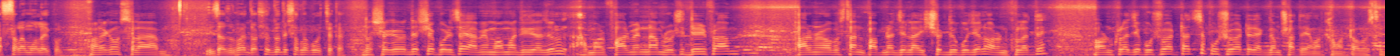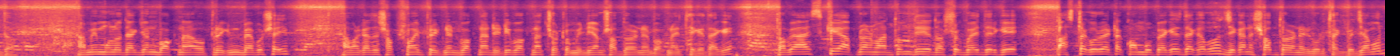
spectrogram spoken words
আসসালামু আলাইকুম। ওয়ালাইকুম আসসালাম। ইজাজুল ভাই, দর্শকদের সামনে পরিচয়টা। দর্শকের উদ্দেশ্যে পরিচয়, আমি মোহাম্মদ ইজাজুল। আমার ফার্মের নাম রশিদ ডেয়ারি ফার্ম। ফার্মের অবস্থান পাবনা জেলা ঈশ্বরদী উপজেলা, অরণখোলাতে। অরণখোলা যে পশুহাটটা আছে, পশুহাটের একদম সাথে আমার খামারটা অবস্থিত। আমি মূলত একজন বকনা ও প্রেগনেন্ট ব্যবসায়ী। আমার কাছে সবসময় প্রেগনেন্ট বকনা রেডি বকনা, ছোট মিডিয়াম সব ধরনের বকনাই থেকে থাকে। তবে আজকে আপনার মাধ্যম দিয়ে দর্শক ভাইদেরকে পাঁচটা গরুর একটা কম্বো প্যাকেজ দেখাবো, যেখানে সব ধরনের গরু থাকবে। যেমন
